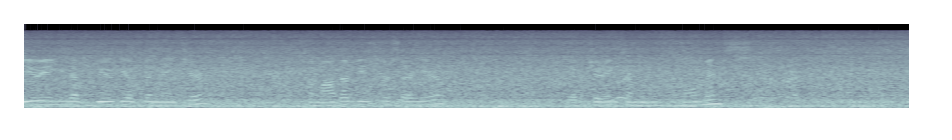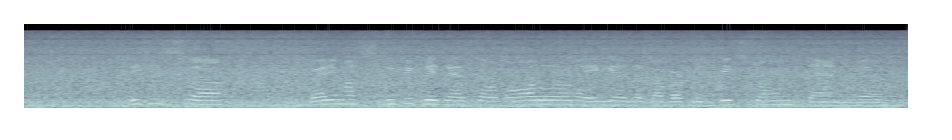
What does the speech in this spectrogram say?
viewing the beauty of the nature. Some other visitors are here capturing some moments. This is uh, very much sleepy place as the, all the areas are covered with big stones and uh,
